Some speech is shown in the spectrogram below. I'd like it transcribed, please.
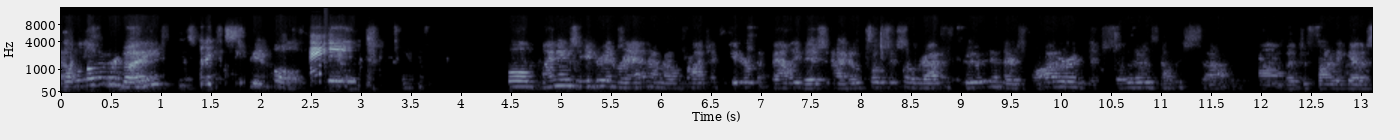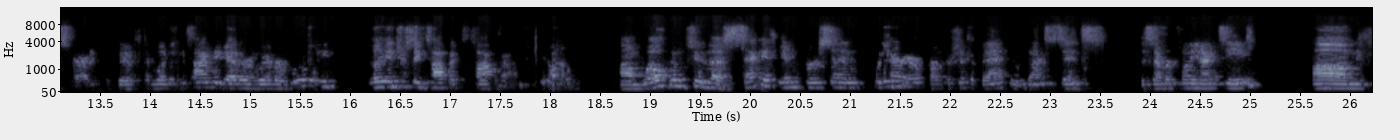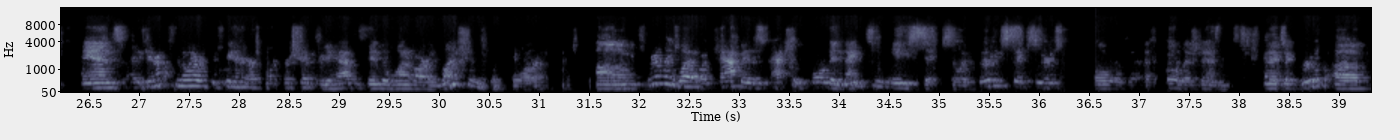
Hello, everybody. It's great to see people. Hey. Well, my name is Adrian Wren. I'm a project leader with Valley Vision. I know folks are still grabbing food and there's water and there's sodas and other stuff. Um, but just wanted to get us started and look at the time together and we have a really, really interesting topic to talk about. Um, welcome to the second in-person Clean Air Partnership event we've done since December 2019. Um, and if you're not familiar with the Clean Air Partnership or you haven't been to one of our luncheons before, um, really what, what CAP is actually formed in 1986. So we're 36 years old as a coalition, and it's a group of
